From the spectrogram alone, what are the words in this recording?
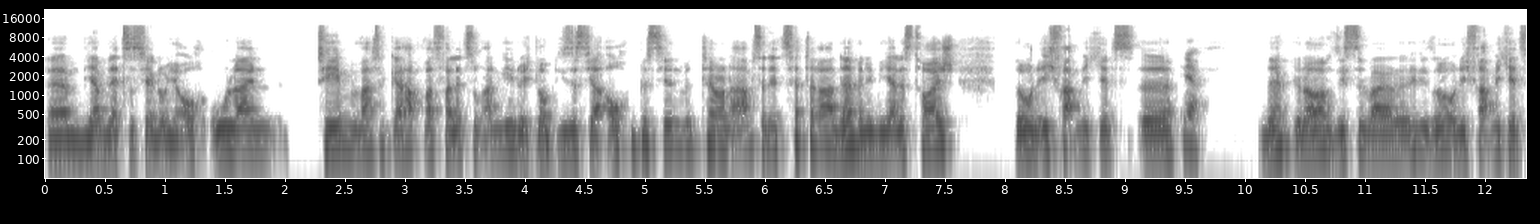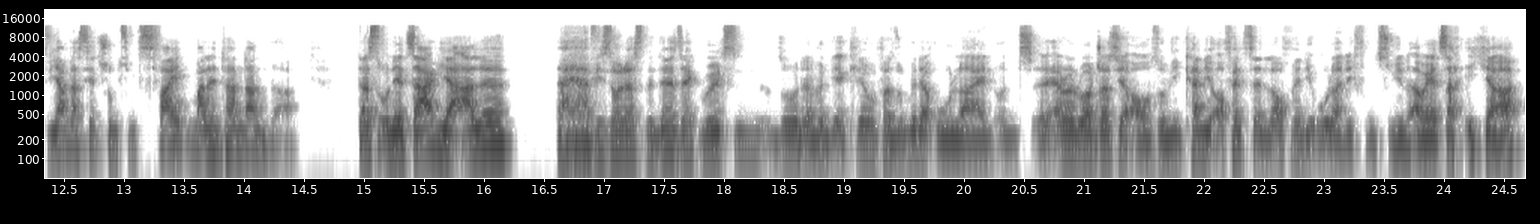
Ähm, die haben letztes Jahr, glaube ich, auch O-Line Themen was, gehabt, was Verletzungen angeht. Und ich glaube, dieses Jahr auch ein bisschen mit Teron Armstead etc., ne, wenn ich mich alles täusche. So, und ich frage mich jetzt, äh, ja. ne, genau, siehst du, war richtig so. Und ich frage mich jetzt, wir haben das jetzt schon zum zweiten Mal hintereinander. Das, und jetzt sagen ja alle, naja, wie soll das mit ne? Zach Wilson so, da wird die Erklärung versucht mit der O-Line und äh, Aaron Rodgers ja auch so. Wie kann die Offense denn laufen, wenn die O-Line nicht funktioniert? Aber jetzt sage ich ja,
